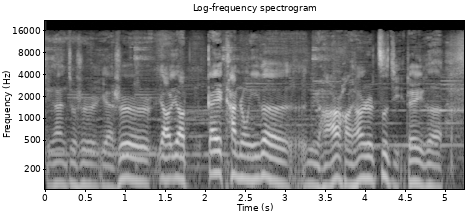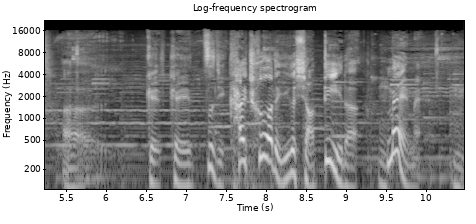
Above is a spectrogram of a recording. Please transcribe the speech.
你看，就是也是要要该看中一个女孩儿，好像是自己这个呃给给自己开车的一个小弟的妹妹。嗯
